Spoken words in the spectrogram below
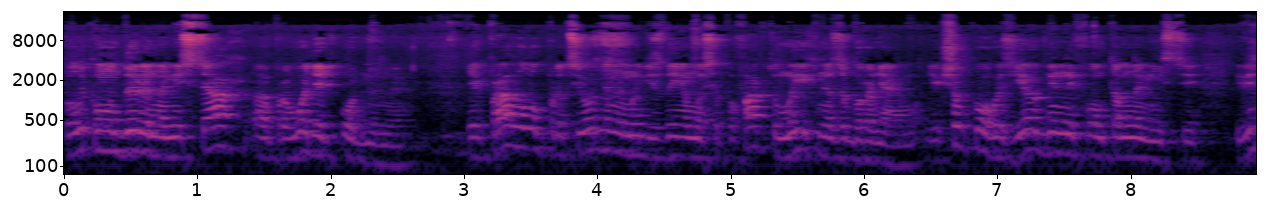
коли командири на місцях е, проводять обміни. Як правило, про ці обміни ми дізнаємося по факту, ми їх не забороняємо. Якщо в когось є обмінний фонд там на місці, і він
